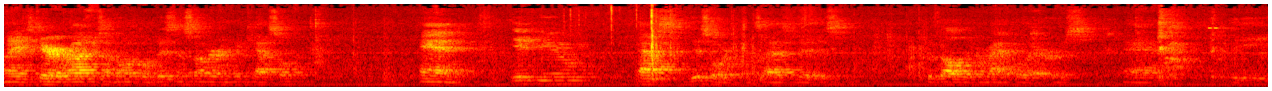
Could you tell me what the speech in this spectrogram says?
My name is Gary Rogers, I'm a local business owner in New Castle. And if you pass this ordinance as it is, with all the grammatical errors and the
